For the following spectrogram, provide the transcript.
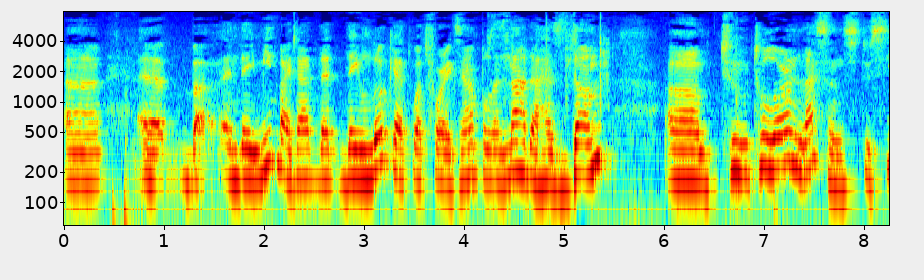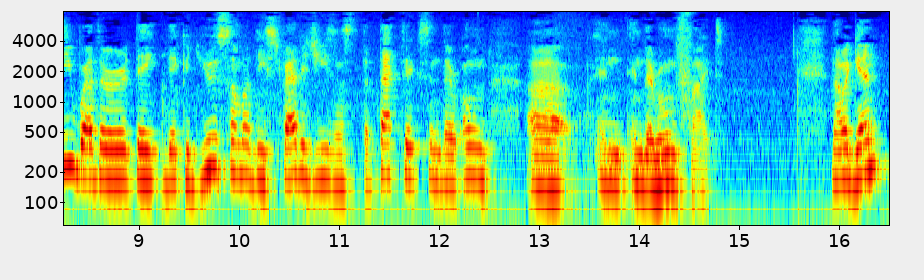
Uh, uh, but, and they mean by that that they look at what, for example, Ennahda has done um, to, to learn lessons, to see whether they, they could use some of these strategies and the tactics in their own uh, in, in their own fight. Now again,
